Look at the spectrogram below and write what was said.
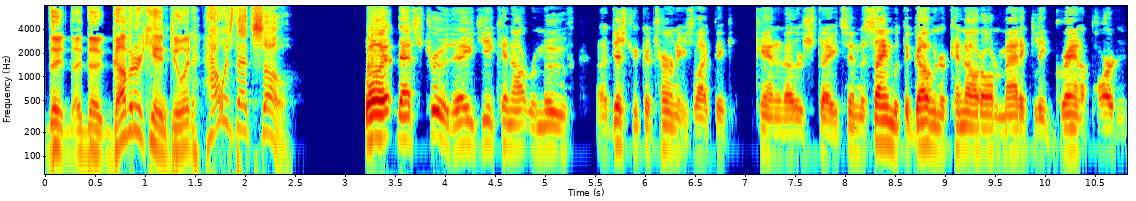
The, the, the governor can't do it. How is that so? Well, that's true. The AG cannot remove uh, district attorneys like they can in other states. And the same with the governor cannot automatically grant a pardon.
